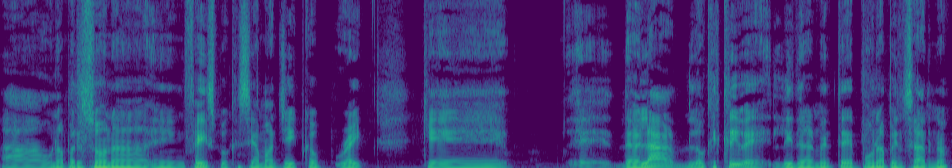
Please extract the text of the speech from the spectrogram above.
a una persona en Facebook que se llama Jacob Wright, que eh, de verdad lo que escribe literalmente pone a pensar, ¿no?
